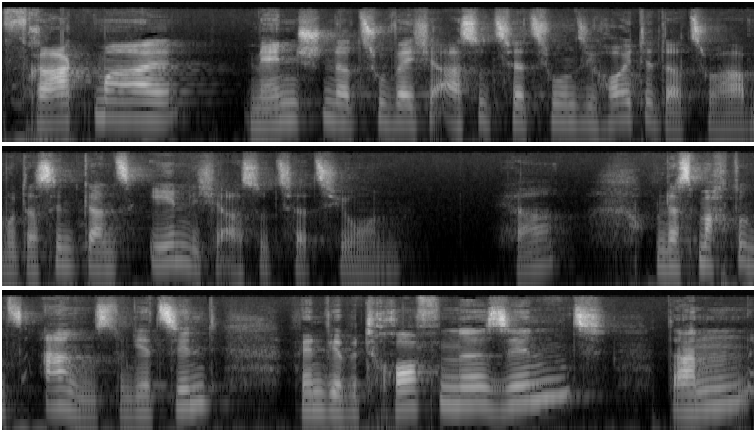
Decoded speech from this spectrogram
frag mal Menschen dazu, welche Assoziationen sie heute dazu haben. Und das sind ganz ähnliche Assoziationen. Ja? Und das macht uns Angst. Und jetzt sind, wenn wir Betroffene sind, dann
